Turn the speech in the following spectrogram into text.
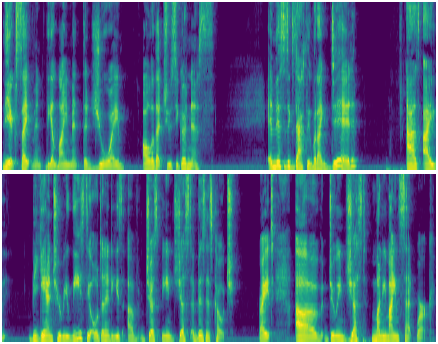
the excitement, the alignment, the joy, all of that juicy goodness. And this is exactly what I did as I began to release the old identities of just being just a business coach, right? Of doing just money mindset work.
